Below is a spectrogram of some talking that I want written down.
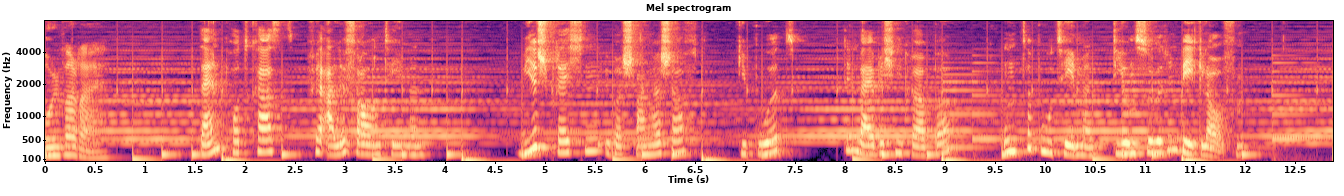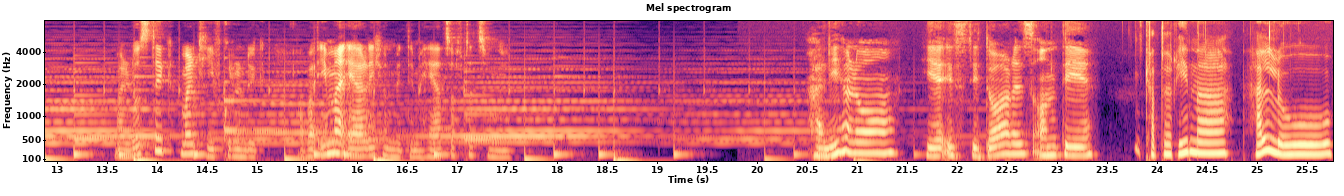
Vulvarei. Dein Podcast für alle Frauenthemen. Wir sprechen über Schwangerschaft, Geburt, den weiblichen Körper und Tabuthemen, die uns über den Weg laufen. Mal lustig, mal tiefgründig, aber immer ehrlich und mit dem Herz auf der Zunge. Hallo, hier ist die Doris und die Katharina. Hallo.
